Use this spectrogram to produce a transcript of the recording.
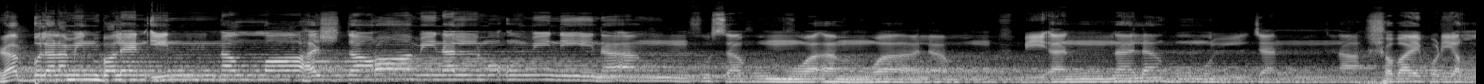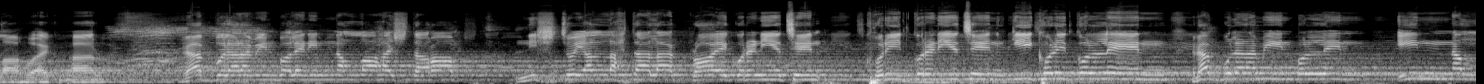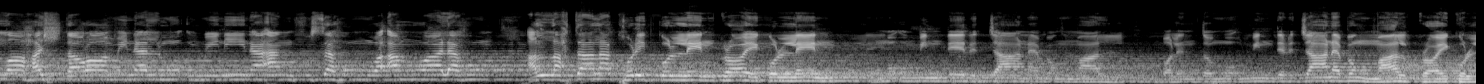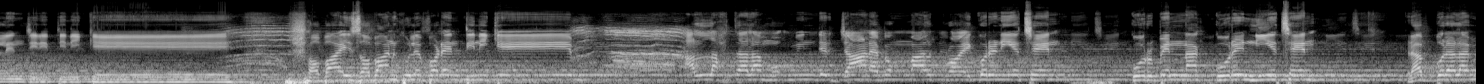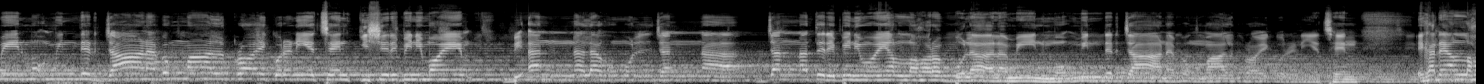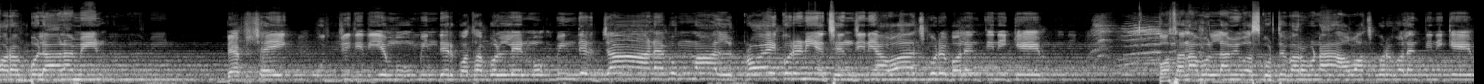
রব্বুল আলামিন বলেন সবাই পড়ি, আল্লাহ একবার রব্বুল আলামিন বলেন, ইন্নাল্লাহ নিশ্চয়ই আল্লাহ তালা ক্রয় করে নিয়েছেন, খরিদ করে নিয়েছেন। কি খরিদ করলেন? রব্বুল আলামিন বললেন إن الله اشترى من المؤمنين أنفسهم وأموالهم আল্লাহ তাআলা খরিদ করলেন ক্রয় করলেন মুমিনদের জান এবং মাল বলেন তো মুমিনদের জান এবং মাল ক্রয় করলেন যিনি তিনি কে সবাই জবান খুলে পড়েন তিনি কে আল্লাহ তাআলা মুমিনদের জান এবং মাল ক্রয় করে নিয়েছেন করবেন না করে নিয়েছেন রাব্বুল আলামিন মুমিনদের জান এবং মাল ক্রয় করে নিয়েছেন কিসের বিনিময়ে? জান্নাহ জান্নাতের বিনিময়ে আল্লাহ রাব্বুল আলামিন মুমিনদের জান এবং মাল ক্রয় করে নিয়েছেন। এখানে আল্লাহ রাব্বুল আলামিন ব্যবসায়িক উদ্ধৃতি দিয়ে মুমিনদের কথা বললেন। মুমিনদের জান এবং মাল ক্রয় করে নিয়েছেন। যিনি আওয়াজ করে বলেন, তিনি কে? কথা না বললে আমি বাস করতে পারব না। আওয়াজ করে বলেন, তিনি কে?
